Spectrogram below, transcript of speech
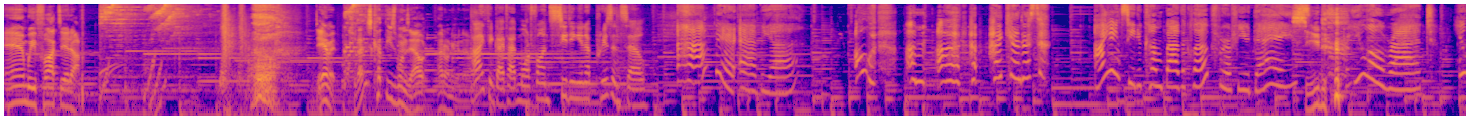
And we fucked it up. Damn it. Should I just cut these ones out? I don't even know. I think I've had more fun sitting in a prison cell. Hi there, Abia. Oh, um, uh, hi, Candace. I ain't seen you come by the club for a few days. Seed? Are you alright? You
